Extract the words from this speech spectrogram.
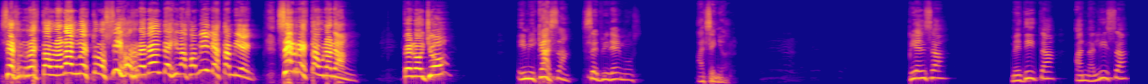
se restaurarán nuestros hijos rebeldes y las familias también. Se restaurarán. Pero yo y mi casa serviremos al Señor. Piensa, medita, analiza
